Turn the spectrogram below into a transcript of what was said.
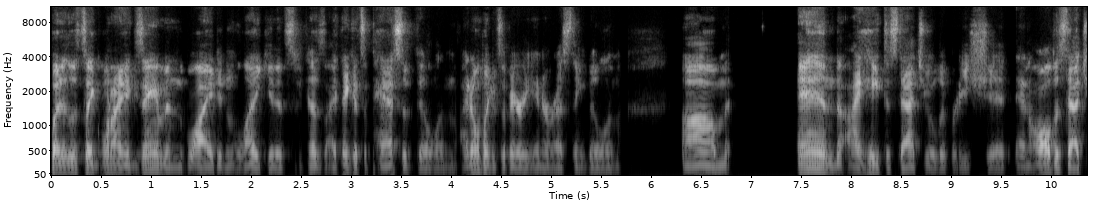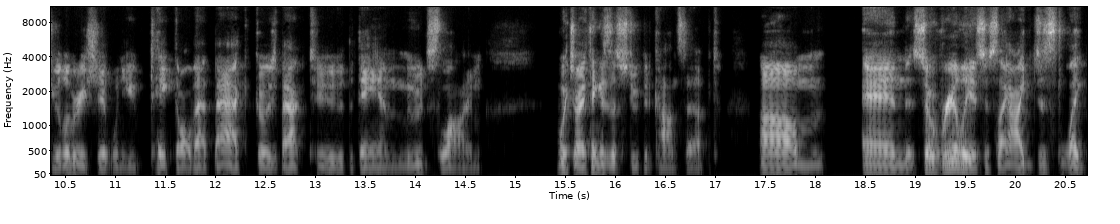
but it looks like when I examined why I didn't like it, it's because I think it's a passive villain. I don't think it's a very interesting villain. Um, and I hate the Statue of Liberty shit. And all the Statue of Liberty shit, when you take all that back, goes back to the damn mood slime, which I think is a stupid concept. Um, and so really it's just like I just like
